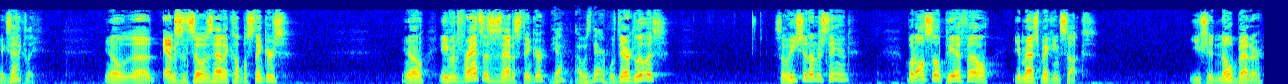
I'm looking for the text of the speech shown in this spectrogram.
exactly. You know, uh, Anderson Silva's had a couple stinkers. You know, even Francis has had a stinker Yeah, I was there. with Derrick Lewis. So he should understand. But also, PFL, your matchmaking sucks. You should know better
